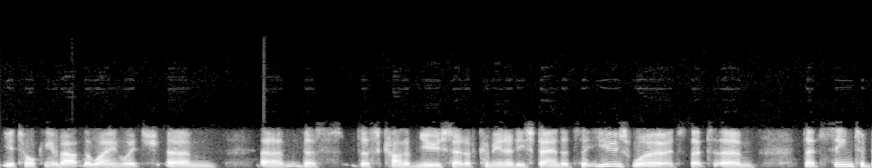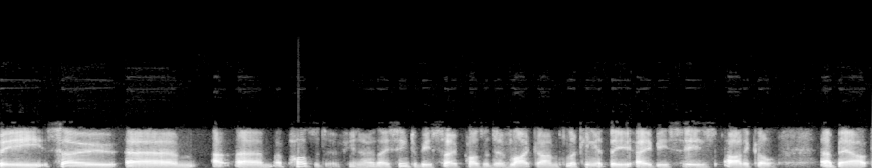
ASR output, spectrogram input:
you're, talking about the way in which um, um, this this kind of new set of community standards that use words that um, that seem to be so um, uh, um, positive. You know, they seem to be so positive. Like I'm looking at the ABC's article about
